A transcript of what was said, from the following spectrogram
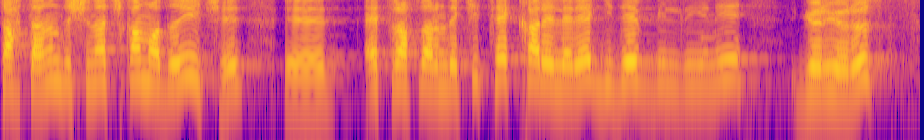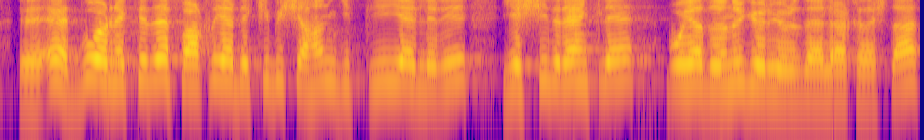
tahtanın dışına çıkamadığı için e, etraflarındaki tek karelere gidebildiğini görüyoruz. Ee, Evet bu örnekte de farklı yerdeki bir şahın gittiği yerleri yeşil renkle boyadığını görüyoruz değerli arkadaşlar.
